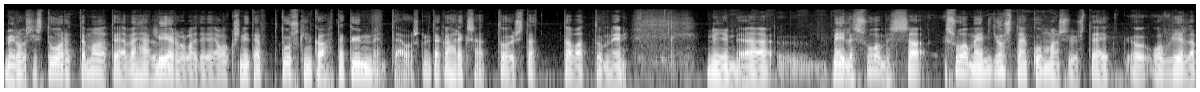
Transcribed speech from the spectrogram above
Meillä on siis tuoretta maata ja vähän lierolajeja. Onko niitä tuskin 20, olisiko niitä 18 tavattu, niin, niin ää, meille Suomessa, Suomeen jostain kumman syystä ei ole vielä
